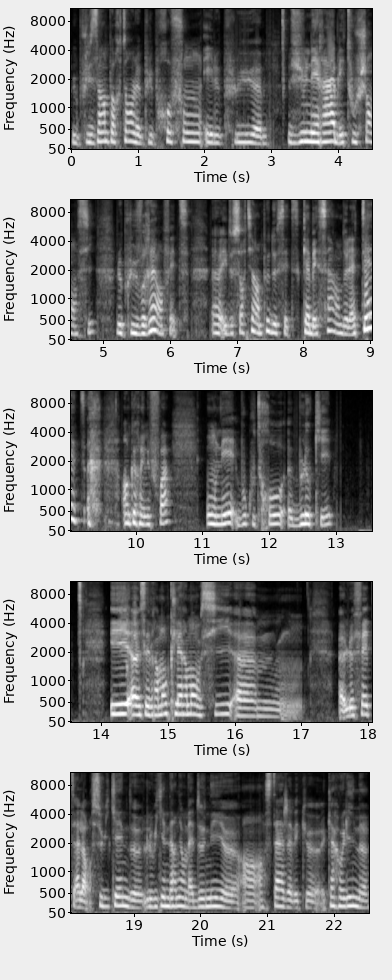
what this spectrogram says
le plus important, le plus profond profond et le plus euh, vulnérable et touchant aussi, le plus vrai en fait, euh, et de sortir un peu de cette cabessa, hein, de la tête, encore une fois, on est beaucoup trop euh, bloqué. Et c'est vraiment clairement aussi euh, le fait, alors ce week-end, le week-end dernier, on a donné euh, un, stage avec euh, Caroline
